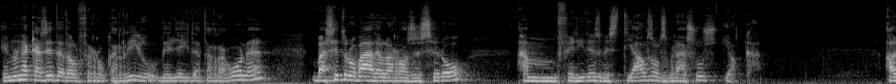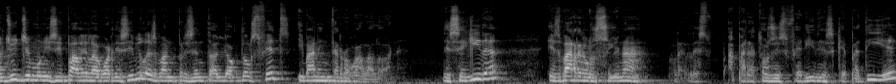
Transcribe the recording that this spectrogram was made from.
en una caseta del ferrocarril de Lleida a Tarragona, va ser trobada la Rosa Seró amb ferides bestials als braços i al cap. El jutge municipal i la Guàrdia Civil es van presentar al lloc dels fets i van interrogar la dona. De seguida es va relacionar les aparatoses ferides que patia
